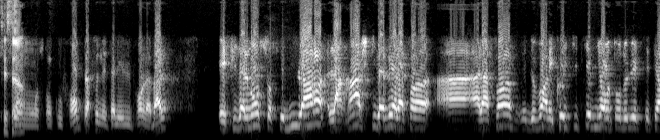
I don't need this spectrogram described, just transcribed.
C'est ça. Son, son coup franc, personne n'est allé lui prendre la balle. Et finalement, sur ce but-là, la rage qu'il avait à la fin, à, la fin, de voir les coéquipiers venir autour de lui, etc.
